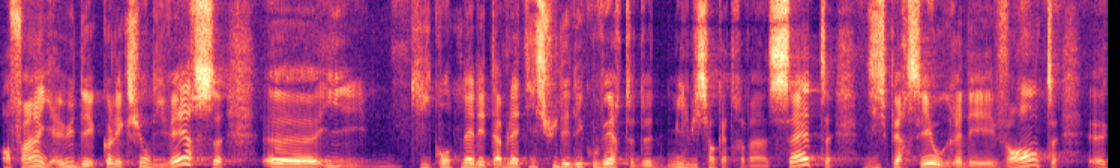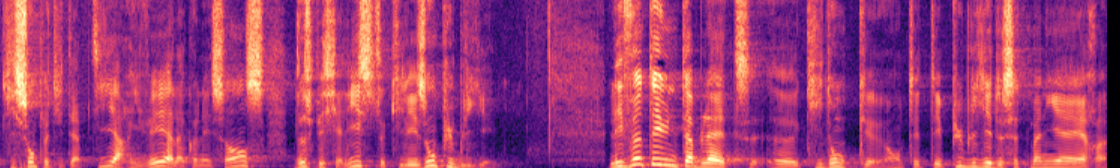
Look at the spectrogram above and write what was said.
Enfin, il y a eu des collections diverses euh, qui contenait des tablettes issues des découvertes de 1887, dispersées au gré des ventes, qui sont petit à petit arrivées à la connaissance de spécialistes qui les ont publiées. Les 21 tablettes qui donc ont été publiées de cette manière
